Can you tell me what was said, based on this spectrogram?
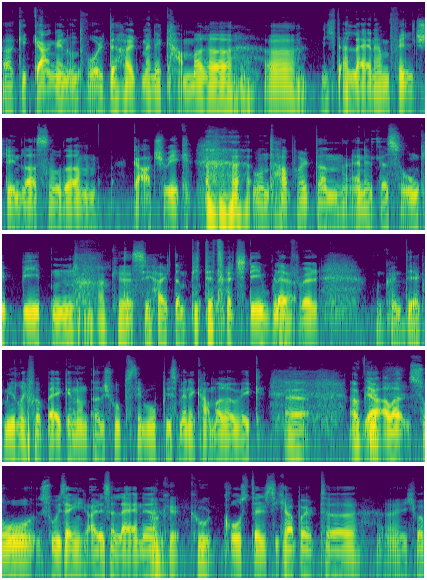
äh, gegangen und wollte halt meine Kamera äh, nicht alleine am Feld stehen lassen oder am Gatschweg und habe halt dann eine Person gebeten, okay. dass sie halt dann bitte dort stehen bleibt, ja. weil man könnte ja gemütlich vorbeigehen und dann schwuppsdiwupp ist meine Kamera weg. Ja, okay. ja aber so, so ist eigentlich alles alleine. Okay, cool. Großteils. Ich habe halt, äh, ich war,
